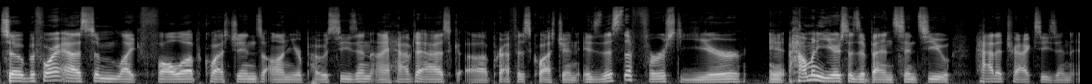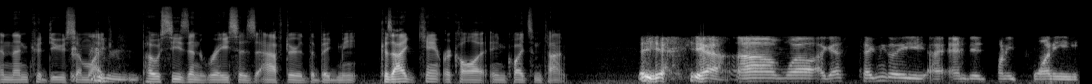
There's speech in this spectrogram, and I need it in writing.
So before I ask some like follow-up questions on your postseason, I have to ask a preface question. Is this the first year how many years has it been since you had a track season and then could do some like postseason races after the big meet? Because I can't recall it in quite some time. Yeah, yeah. Um, well, I guess technically I ended 2020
